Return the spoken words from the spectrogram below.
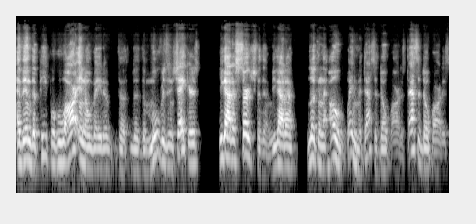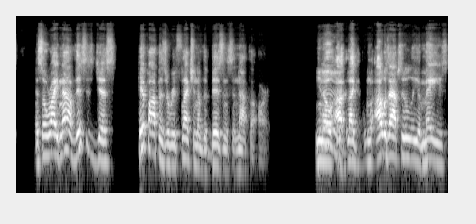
and then the people who are innovative, the the, the movers and shakers, you got to search for them. You got to look and like, oh, wait a minute, that's a dope artist. That's a dope artist. And so right now, this is just hip hop is a reflection of the business and not the art. You know, mm. I, like I was absolutely amazed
